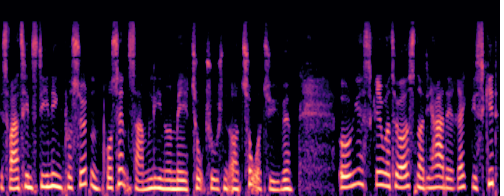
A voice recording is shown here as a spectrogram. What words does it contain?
Det svarer til en stigning på 17 procent sammenlignet med 2022. Unge skriver til os, når de har det rigtig skidt,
